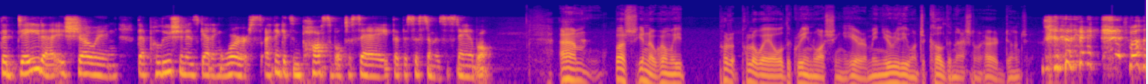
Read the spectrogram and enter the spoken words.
the data is showing that pollution is getting worse, I think it's impossible to say that the system is sustainable. Um, but you know, when we put pull away all the greenwashing here, I mean, you really want to cull the national herd, don't you? well,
